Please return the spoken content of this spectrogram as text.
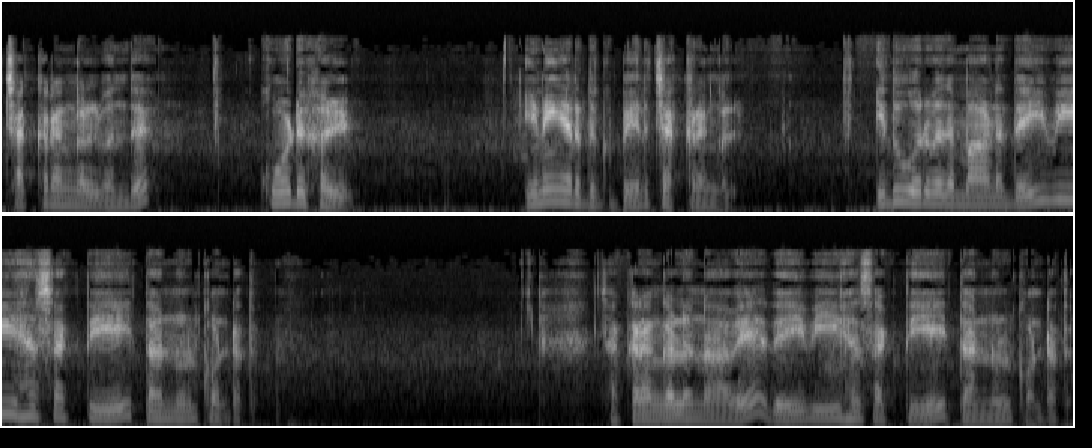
சக்கரங்கள் வந்து கோடுகள். இணையறதுக்கு பேர் சக்கரங்கள். இது ஒரு விதமான தெய்வீக சக்தியை தன்னுள் கொண்டது. சக்கரங்களுனாவே தெய்வீக சக்தியை தன்னுள் கொண்டது.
